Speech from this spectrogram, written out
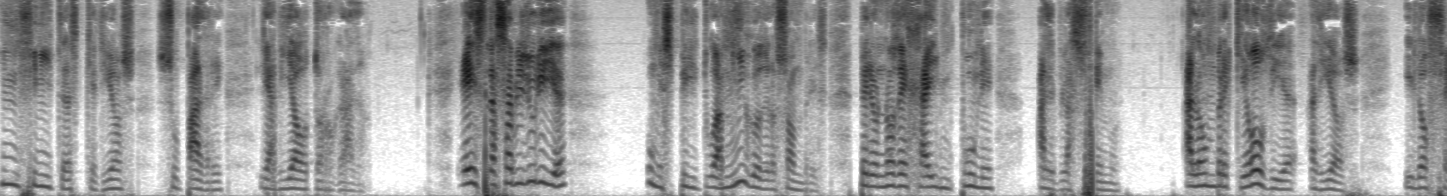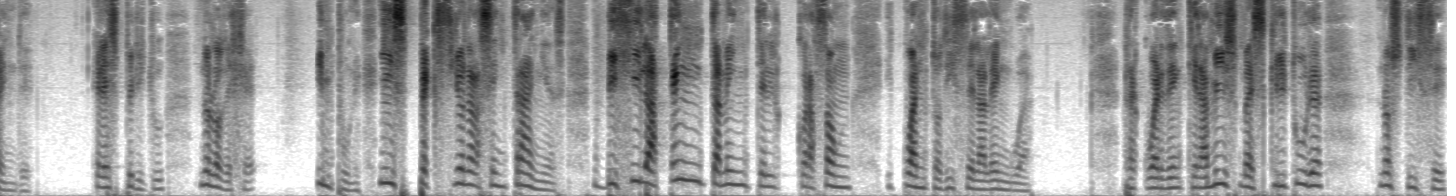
infinitas que Dios, su Padre, le había otorgado. Es la sabiduría un espíritu amigo de los hombres, pero no deja impune al blasfemo, al hombre que odia a Dios y lo ofende. El espíritu no lo deje impune, inspecciona las entrañas, vigila atentamente el corazón y cuanto dice la lengua. Recuerden que la misma escritura nos dice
